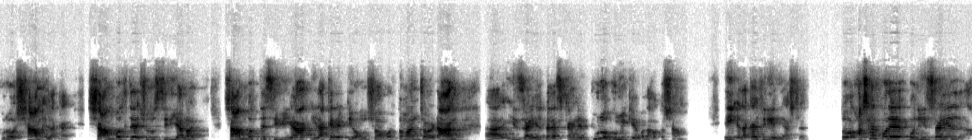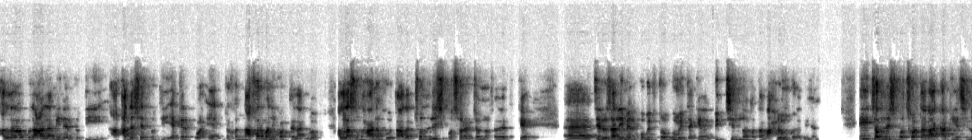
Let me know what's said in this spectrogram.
পুরো শাম এলাকায়। শাম বলতে শুধু সিরিয়া নয়, শাম বলতে সিরিয়া, ইরাকের একটি অংশ, বর্তমান জর্ডান ইসরায়েল, প্যালেস্টাইনের পুরো ভূমিকে বলা হতো শাম। এই এলাকায় ফিরিয়ে নিয়ে আসলেন। তো আসার পরে বনি ইসরায়েল আল্লাহ রাবুল আলমিনের প্রতি আদেশের প্রতি একের পর এক যখন নাফরমানি করতে লাগল, আল্লাহ সুবহান চল্লিশ বছরের জন্য তাদেরকে জেরুজালিমের পবিত্র ভূমি থেকে বিচ্ছিন্ন তথা মাহরুম করে দিলেন। এই চল্লিশ বছর তারা কাটিয়েছিল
